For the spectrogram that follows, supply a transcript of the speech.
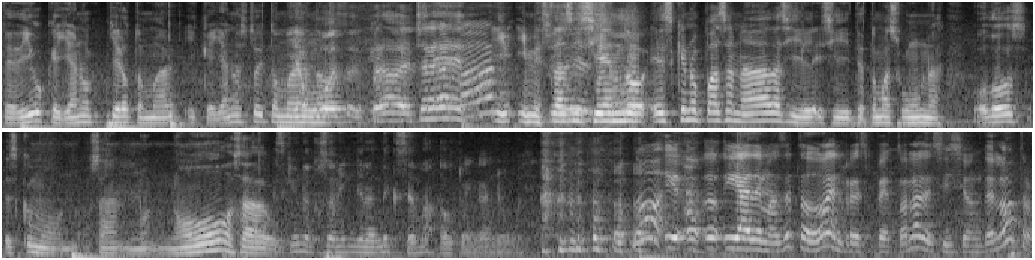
te digo que ya no quiero tomar y que ya no estoy tomando. es- espera, échale. Y, y me estás diciendo, es que no pasa nada si, si te tomas una o dos, es como, o sea, no, no o sea, Es que hay una cosa bien grande que se llama autoengaño, güey. No, y, o- y además de todo, el respeto a la decisión del otro.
